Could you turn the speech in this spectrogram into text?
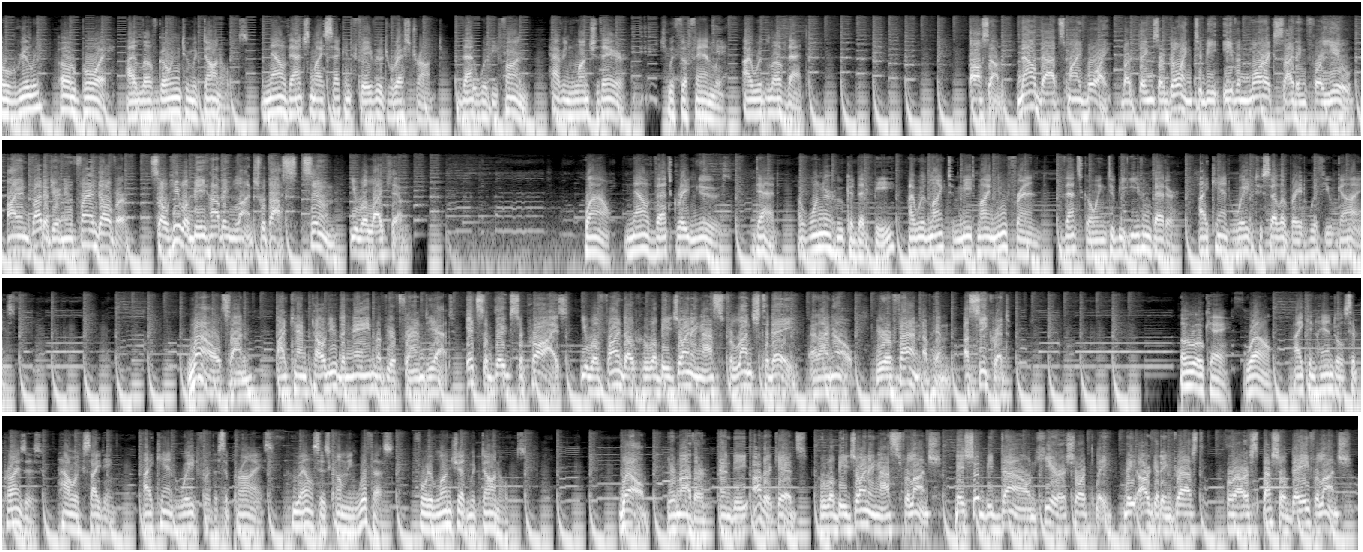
Oh really? Oh boy, I love going to McDonald's. Now that's my second favorite restaurant. That would be fun, having lunch there. With the family, I would love that. Awesome, now that's my boy, but things are going to be even more exciting for you. I invited your new friend over, so he will be having lunch with us soon. You will like him. Wow, now that's great news. Dad, I wonder who could that be? I would like to meet my new friend, that's going to be even better. I can't wait to celebrate with you guys. Well son, I can't tell you the name of your friend yet. It's a big surprise. You will find out who will be joining us for lunch today, and I know, you're a fan of him. A secret. Oh okay, well, I can handle surprises, how exciting. I can't wait for the surprise. Who else is coming with us, for lunch at McDonald's? Well, your mother, and the other kids, who will be joining us for lunch. They should be down here shortly. They are getting dressed, for our special day for lunch.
